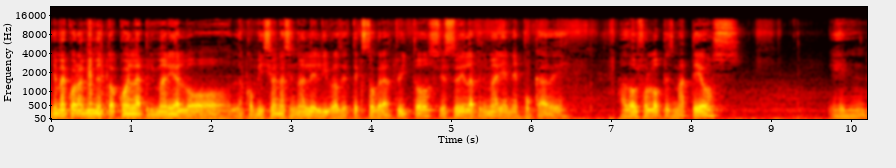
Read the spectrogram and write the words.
Yo me acuerdo, a mí me tocó en la primaria la Comisión Nacional de Libros de Texto Gratuitos. Yo estudié la primaria en época de Adolfo López Mateos, el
